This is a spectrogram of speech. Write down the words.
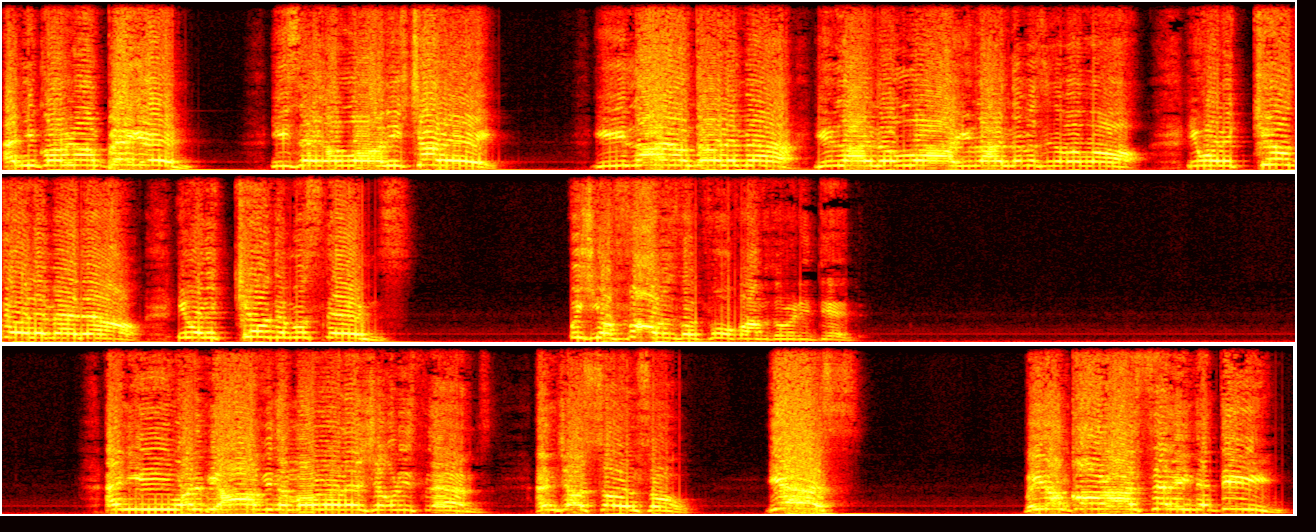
And you go around begging. You say Allah and His charity. You lie on the ulama. You lie on Allah. You lie on the Messenger of Allah. You want to kill the ulama now. You want to kill the Muslims. Which your fathers or forefathers already did. And you want to be in the Mawlana Shaykhul Islams and just so and so. Yes! But you don't go around selling the deen.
